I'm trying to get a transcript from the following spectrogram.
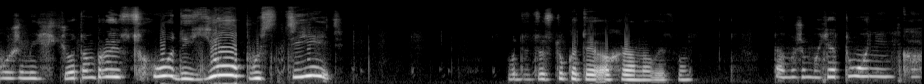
Боже мій, що там происходит? Йо, пустіть! Будете стукати охрану визву. Там же моя тоненька.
